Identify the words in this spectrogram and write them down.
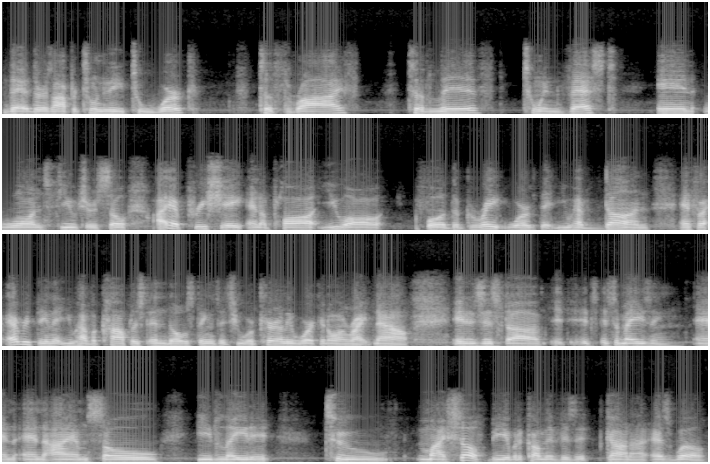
That there's opportunity to work, to thrive, to live, to invest in one's future. So I appreciate and applaud you all for the great work that you have done and for everything that you have accomplished and those things that you are currently working on right now. It is just uh, it, it's it's amazing, and and I am so elated to myself be able to come and visit Ghana as well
